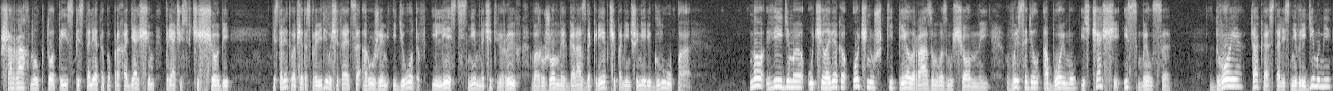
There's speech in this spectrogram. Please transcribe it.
Шарахнул кто-то из пистолета по проходящим, прячась в чащобе. Пистолет вообще-то справедливо считается оружием идиотов, и лезть с ним на четверых, вооруженных гораздо крепче, по меньшей мере, глупо. Но, видимо, у человека очень уж кипел разум возмущенный. Высадил обойму из чащи и смылся. Двое так и остались невредимыми.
